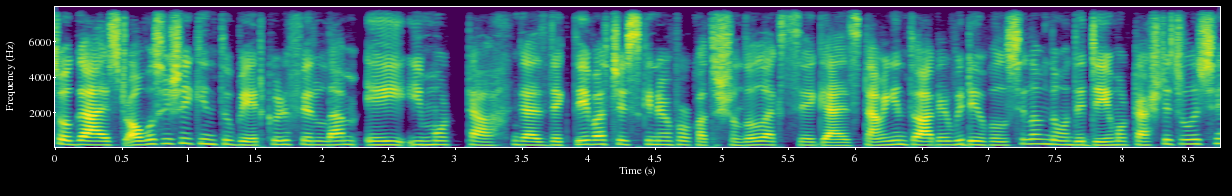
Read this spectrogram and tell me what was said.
তো গাইজ অবশেষে কিন্তু বের করে ফেললাম এই ইমোটটা গাইজ দেখতেই পাচ্ছ, স্ক্রিনের উপর কত সুন্দর লাগছে। গাইজটা আমি কিন্তু আগের ভিডিও বলছিলাম, তোমাদের ডে ইমোটটা আসতে চলেছে,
